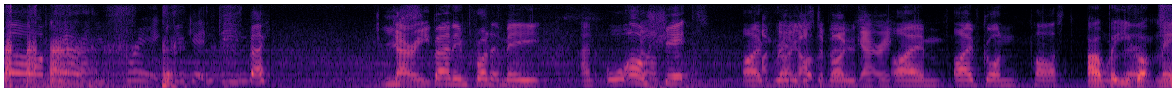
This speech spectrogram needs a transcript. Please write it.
oh, Gary, you prick! You're getting Dean back. You Gary. span in front of me, and oh, oh shit! I've I'm really going got after the Bug, boost. Gary. I'm. I've gone past. Oh, all but of you them. got me.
